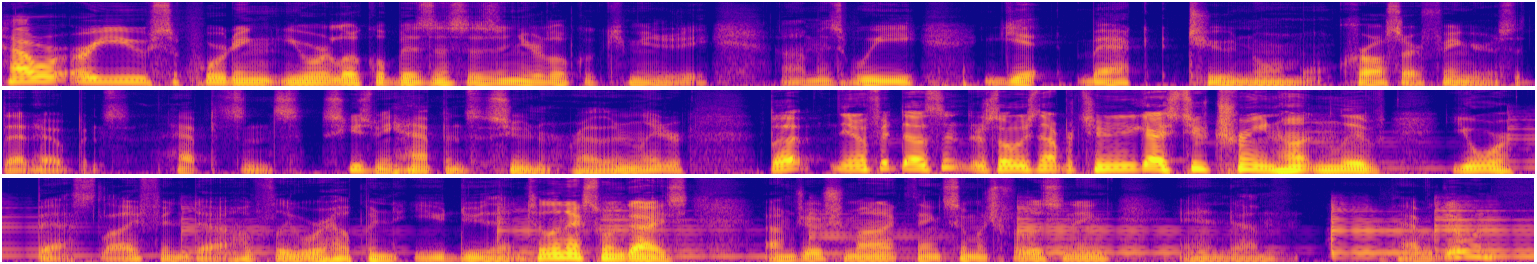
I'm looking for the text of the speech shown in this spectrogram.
how are you supporting your local businesses and your local community um, as we get back to normal? Cross our fingers that that happens. Happens, excuse me, happens sooner rather than later. But you know, if it doesn't, there's always an opportunity, guys, to train, hunt, and live your best life. And uh, hopefully, we're helping you do that. Until the next one, guys. I'm Joe Shamanic. Thanks so much for listening, and um, have a good one.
